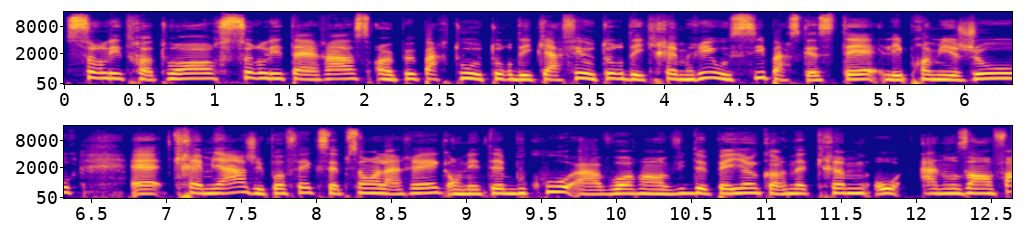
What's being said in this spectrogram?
sur les trottoirs, sur les terrasses, un peu partout autour des cafés, autour des crèmeries aussi, parce que c'était les premiers jours euh, de crémière. J'ai pas fait exception à la règle. On était beaucoup à avoir envie de payer un cornet de crème à nos enfants.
